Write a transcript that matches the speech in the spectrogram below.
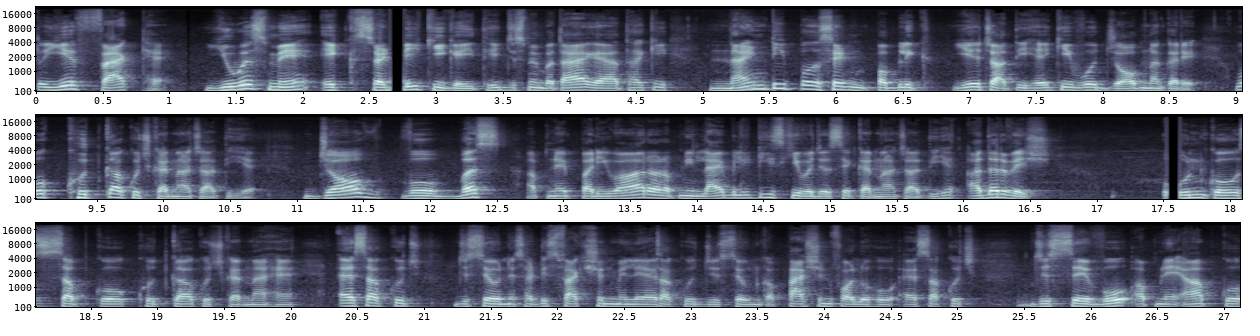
तो ये फैक्ट है। यूएस में एक स्टडी की गई थी जिसमें बताया गया था कि 90 परसेंट पब्लिक ये चाहती है कि वो जॉब ना करे। वो खुद का कुछ करना चाहती है। जॉब वो बस अपने परिवार और अपनी लाइबिलिटीज़ की वजह से करना चाहती है। अदरवेश उनको, सबको, खुद का कुछ करना है। ऐसा कुछ जिससे उन्हें सेटिस्फैक्शन मिले, ऐसा कुछ जिससे उनका पैशन फॉलो हो, ऐसा कुछ जिससे वो अपने आप को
